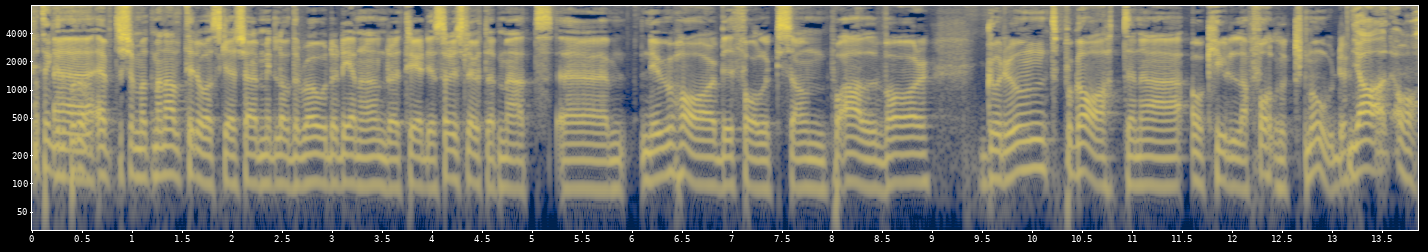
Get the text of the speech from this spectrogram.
Vad tänker du på då? Eh, Eftersom att man alltid då ska köra middle of the road och det ena och det andra och det tredje så har det slutat med att eh, nu har vi folk som på allvar går runt på gatorna och hyllar folkmord. Ja, åh.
